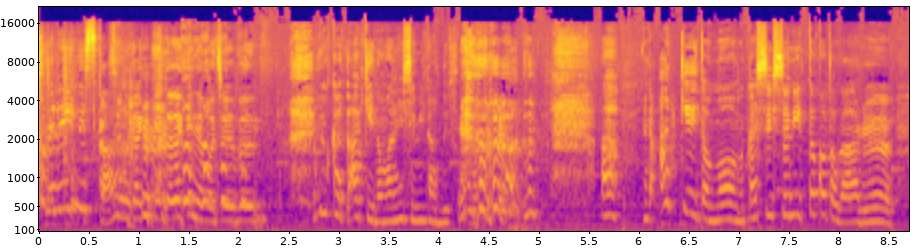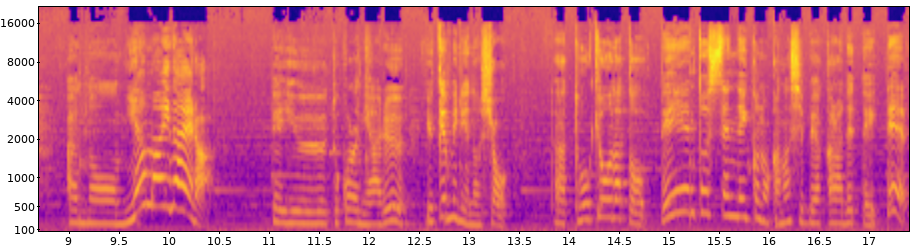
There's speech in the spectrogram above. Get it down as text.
これでいいんですか？それだけ聞いただけでも十分。よかったアッキーの真似してみたんですけど。あなんかアッキーとも昔一緒に行ったことがあるあの宮前平っていうところにある湯煙のショー。だ東京だと田園都市線で行くのかな渋谷から出ていて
